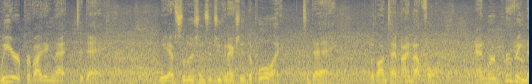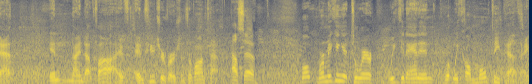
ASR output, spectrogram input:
we are providing that today. We have solutions that you can actually deploy today with ONTAP 9.4. And we're improving that in 9.5 and future versions of ONTAP. How so? Well, we're making it to where we can add in what we call multi-pathing,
